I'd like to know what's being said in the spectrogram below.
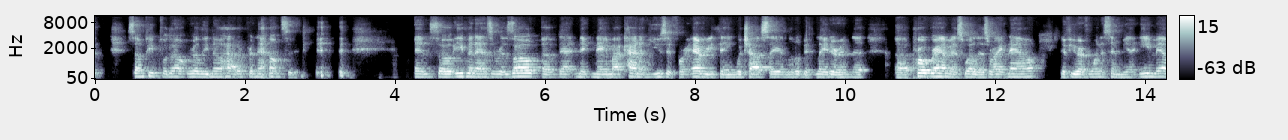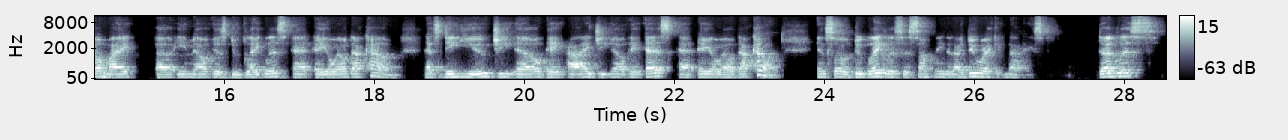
some people don't really know how to pronounce it. and so even as a result of that nickname, I kind of use it for everything, which I'll say a little bit later in the uh, program as well as right now. If you ever want to send me an email, my uh, email is douglas at aol.com. That's D-U-G-L-A-I-G-L-A-S at aol.com. And so Douglas is something that I do recognize. Douglas,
